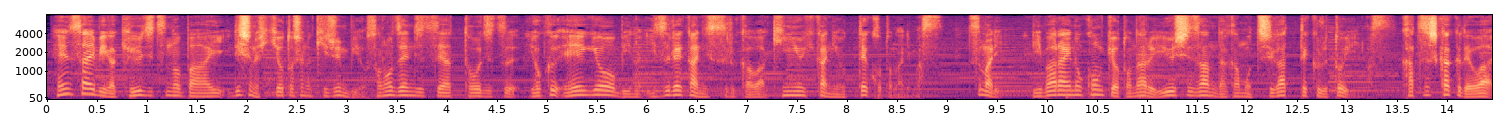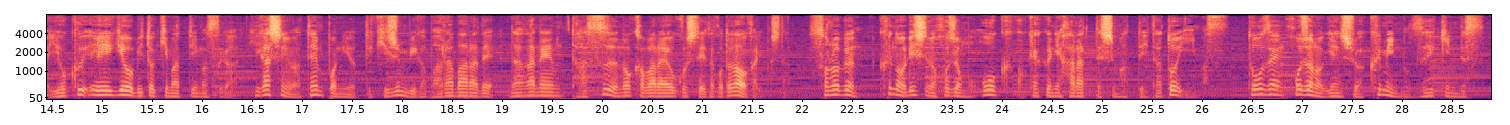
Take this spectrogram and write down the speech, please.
返済日が休日の場合利子の引き落としの基準日をその前日や当日翌営業日のいずれかにするかは金融機関によって異なります。つまり利払いの根拠となる融資残高も違ってくるといいます。葛飾区では翌営業日と決まっていますが東信は店舗によって基準日がバラバラで長年多数の過払いを起こしていたことが分かりました。その分区の利子の補助も多く顧客に払ってしまっていたといいます。当然補助の原資は区民の税金です。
